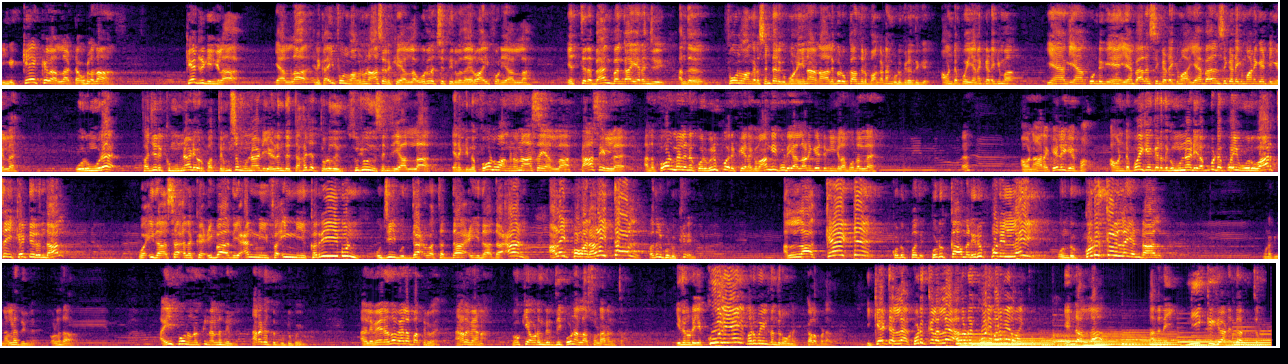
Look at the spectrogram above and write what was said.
நீங்க கேட்கல அல்லாட்ட அவ்வளவுதான். கேட்டிருக்கீங்களா? யா எனக்கு ஐபோன் வாங்கணும்னு ஆசை இருக்கு அல்ல. ஒரு லட்சத்தி இருபதாயிரம் ரூபாய் ஐபோன் யா எத்தனை பேங்க் பேங்கா இறஞ்சு அந்த போன் வாங்குற சென்டருக்கு போனீங்கன்னா நாலு பேர் உட்கார்ந்துருப்பான் கடன் கொடுக்கறதுக்கு. அவன்கிட்ட போய் எனக்கு கிடைக்குமா? ஏன் என் அக்கௌண்ட்டுக்கு ஏன் என் பேலன்ஸ் கிடைக்குமா? என் பேலன்ஸ் கிடைக்குமான்னு கேட்டீங்கல்ல? ஒரு முறை ஃபஜருக்கு முன்னாடி ஒரு பத்து நிமிஷம் முன்னாடி எழுந்து தகஜ தொழுது சுஜூது செஞ்சு யாழ்லா எனக்கு இந்த போன் வாங்கணும்னு ஆசை யாழ்லா காசு இல்ல. அந்த போன் மேல எனக்கு ஒரு விருப்பம் இருக்கு. எனக்கு வாங்கி கூடிய யாழ்லான்னு கேட்டிருக்கீங்களா முதல்ல? அவன் நார கேள்வி கேட்பான் அவன்கிட்ட போய் கேட்கறதுக்கு முன்னாடி ரப்புட்ட போய் ஒரு வார்த்தை கேட்டிருந்தால் وَإِذَا سَأَلَكَ عِبَادِي عَنِّي فَإِنِّي قَرِيبٌ أُجِيبُ الدَّعْوَةَ الدَّاعِ إِذَا دَعَانِ அழைப்பவர் அழைத்தால் பதில் கொடுக்கிறேன் அல்லாஹ் கேட்டு கொடுப்பது கொடுக்காமல் இருப்பதில்லை ஒன்று கொடுக்கவில்லை என்றால் உனக்கு நல்லது இல்லை அவ்வளவுதான் ஐபோன் உனக்கு நல்லது இல்லை நரகத்துக்கு கூட்டு போயிடும் அதுல வேற ஏதோ வேலை பார்த்துருவேன் அதனால வேணாம் நோக்கி அவடன் நிறுத்திக்கோ நல்லா சொல்றான்னு அர்த்தம் இதனுடைய கூலியை மறுமையில் தந்துருவோம் உனக்கு கவலைப்படாது நீ கேட்டல்ல கொடுக்கல அதனுடைய கூலி மறுமையில் வாங்கிக்கும் என்று அல்லாஹ்? அதனை நீக்குகிறான் என்று அர்த்தம்.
